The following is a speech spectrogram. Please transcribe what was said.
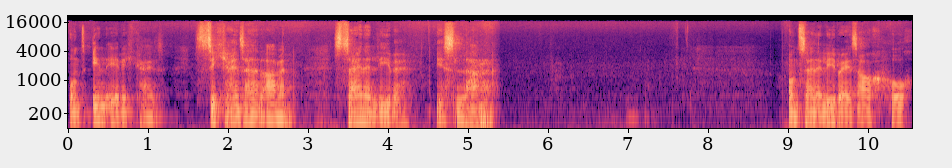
und in Ewigkeit sicher in seinen Armen. Seine Liebe ist lang. Und seine Liebe ist auch hoch.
